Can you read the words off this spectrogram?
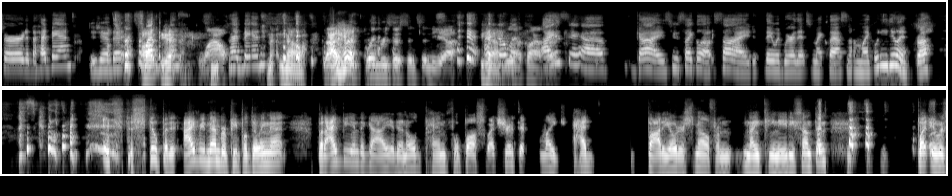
shirt and the headband. Did you have that oh yeah, Wow. Headband. no, no, Not I a had- wind, wind resistance in the uh, yeah. I know, the, class. I used to have guys who cycle outside. They would wear that to my class, and I'm like, "What are you doing, bruh? What's going on?" It's the stupid. I remember people doing that, but I'd be in the guy in an old Penn football sweatshirt that like had body odor smell from 1980 something. But it was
